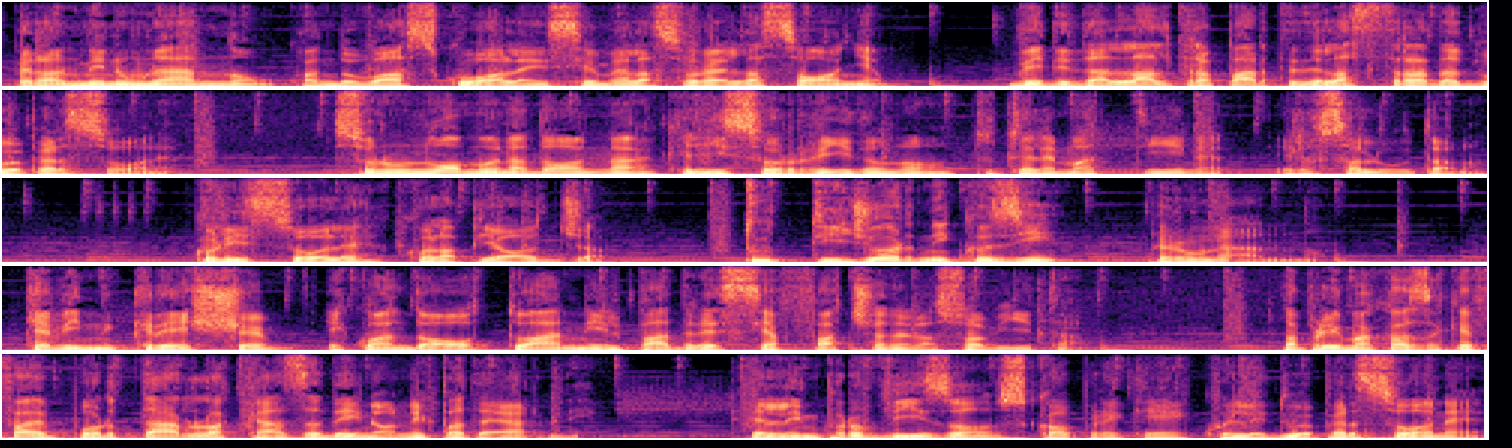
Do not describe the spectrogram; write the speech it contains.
Per almeno un anno, quando va a scuola insieme alla sorella Sonia, vede dall'altra parte della strada due persone. Sono un uomo e una donna che gli sorridono tutte le mattine e lo salutano. Con il sole, con la pioggia, tutti i giorni così per un anno. Kevin cresce e quando ha otto anni il padre si affaccia nella sua vita. La prima cosa che fa è portarlo a casa dei nonni paterni e all'improvviso scopre che quelle due persone,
